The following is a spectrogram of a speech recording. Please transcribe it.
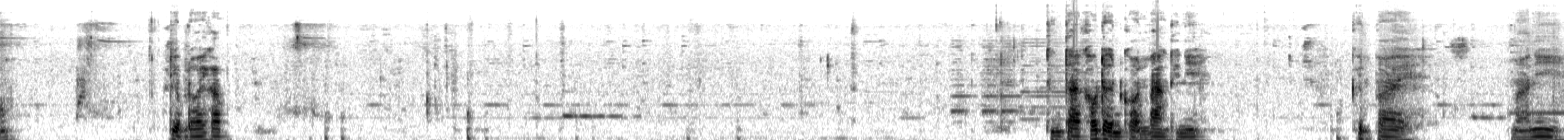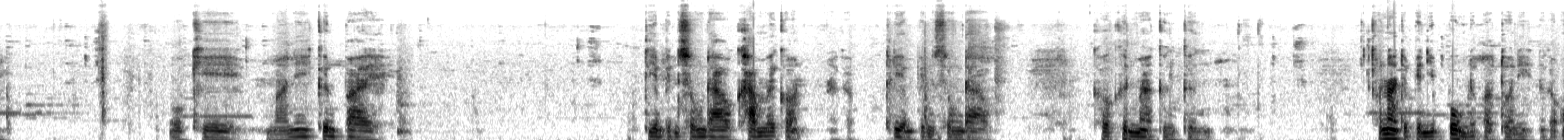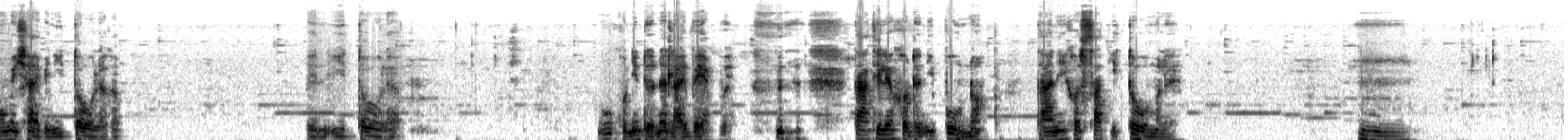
เรียบร้อยครับถึงตาเขาเดินก่อนบ้างทีนี้ ขึ้นไป มานี่ โอเค มานี่ขึ้นไป เตรียมเป็นทรงดาวค้ำไว้ก่อนนะครับ เตรียมเป็นทรงดาว เขาขึ้นมากึ่งกึ่งๆเขาน่าจะเป็นอีปุ้มหรือเปล่าตัวนี้นะครับโอ้ไม่ใช่เป็นอีโต้แล้วครับ เป็นอีโต้แล้วโอ้คนนี้เดินได้หลายแบบเว้ยตาที่แล้วเขาเดินอีปุ้มเนาะตานี้เขาซัดอีโต้มาเลย อืม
